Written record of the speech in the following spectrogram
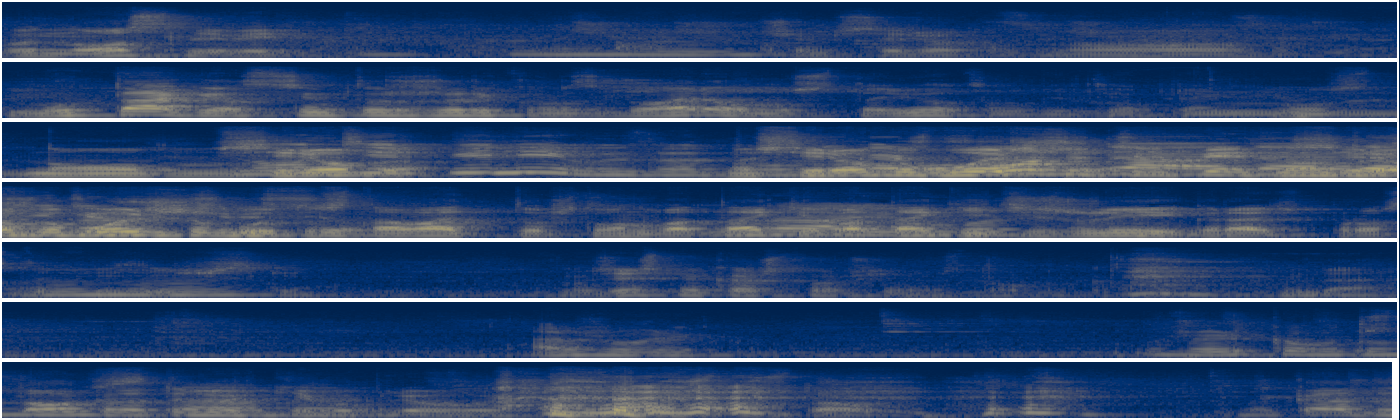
выносливей, чем Серега. Но Ну так, я с ним тоже Жориком разговаривал, он устает, он говорит, я прям... Ну, ну, но Но Серега- он терпеливый зато. но Серега кажется. больше- может терпеть, но он Серега больше будет силу. уставать, то что он в атаке, Да, в атаке больше тяжелее играть просто Мгм. физически. ну, здесь, мне кажется, он вообще не устал. пока. Да. А Жорик? Жорик как будто Устал, когда ты легкие да. выплевываешь. Устал. Ну, когда ты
